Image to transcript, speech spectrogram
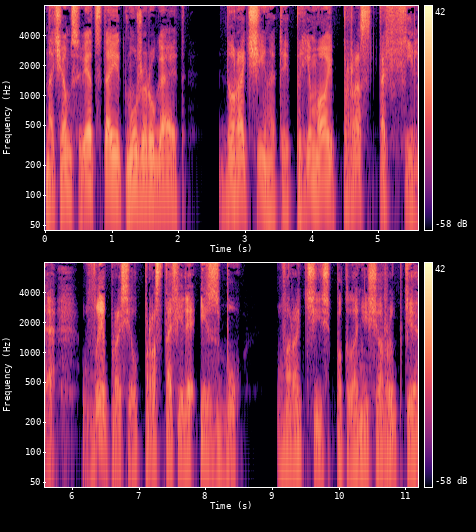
На чем свет стоит, мужа ругает. «Дурачина ты, прямой простофиля!» Выпросил простофиля избу. Воротись, поклонися рыбке.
